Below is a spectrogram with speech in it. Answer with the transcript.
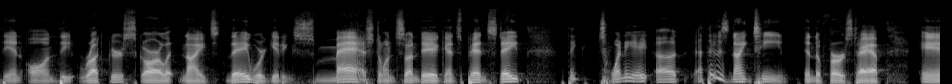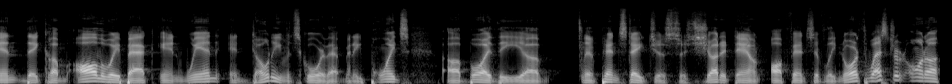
than on the Rutgers Scarlet Knights. They were getting smashed on Sunday against Penn State. I think 28, uh, I think it was 19 in the first half. And they come all the way back and win and don't even score that many points. Uh, boy, the uh, Penn State just uh, shut it down offensively. Northwestern on a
